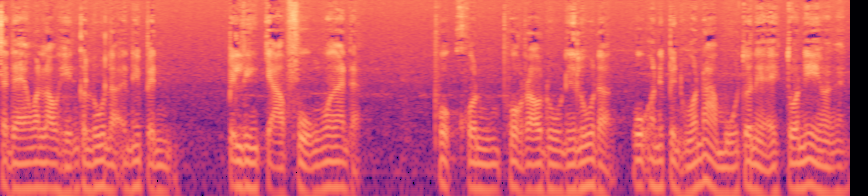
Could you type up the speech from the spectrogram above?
แสดงว่าเราเห็นก็รู้ล้วอันนี้เป็นเป็นลิงจ่าฝูงว่างั้นแต่พวกคนพวกเราดูนี่รู้ล้วโอ้อันนี้เป็นหัวหน้าหมูตัวนี้ไอ้ตัวนี้ว่างั้น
